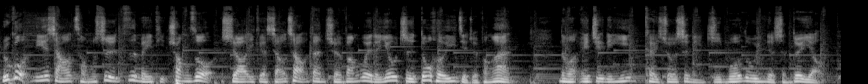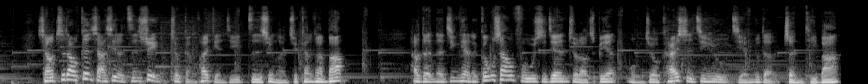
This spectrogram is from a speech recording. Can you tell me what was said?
如果你也想要从事自媒体创作，需要一个小巧但全方位的优质多合一解决方案，那么 A G 零一可以说是你直播录音的神队友。想要知道更详细的资讯，就赶快点击资讯栏去看看吧。好的，那今天的工商服务时间就到这边，我们就开始进入节目的正题吧。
